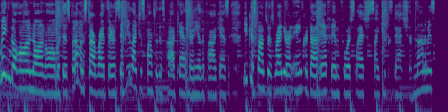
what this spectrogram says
we can go on and on and on with this, but I'm going to start right there and say if you'd like to sponsor this podcast or any other podcast, you can sponsor us right here at anchor.fm forward slash psychics dash anonymous.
